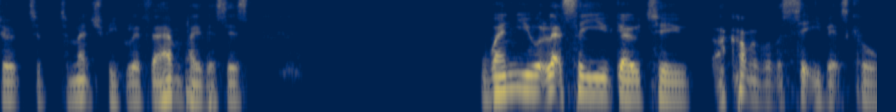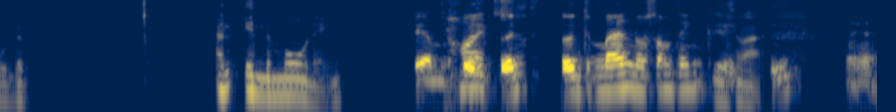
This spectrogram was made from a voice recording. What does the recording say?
to, to to mention people if they haven't played this is when you let's say you go to i can't remember what the city bit's called the, and in the morning Um, Time- Udman or something. Yes, like Yeah.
